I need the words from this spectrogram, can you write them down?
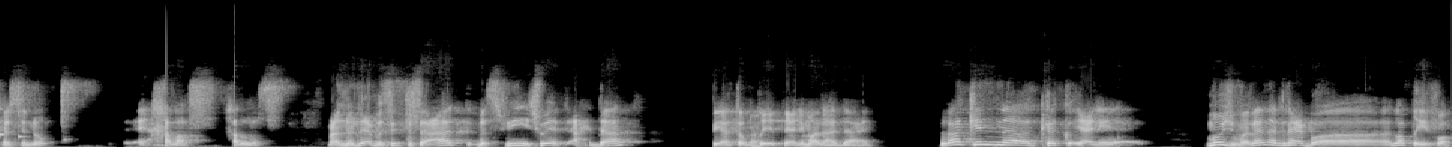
تحس إنه خلاص خلص. مع إنه اللعبة ست ساعات بس في شوية أحداث فيها تمطيط يعني ما لها داعي. لكن آه، كك يعني مجملا اللعبة لطيفة.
